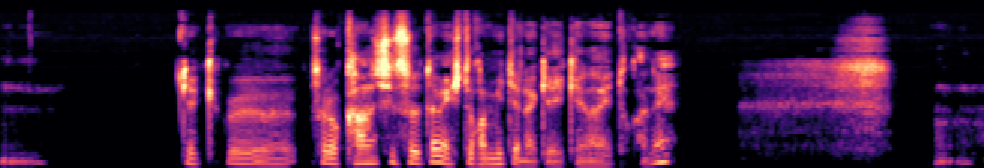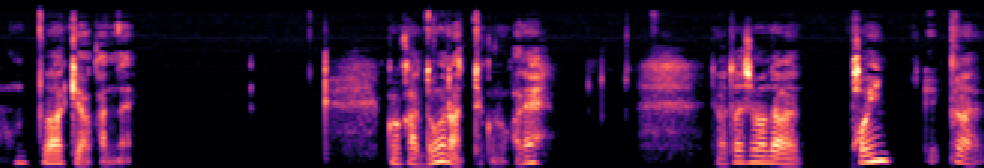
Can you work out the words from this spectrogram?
うん、結局、それを監視するために人が見てなきゃいけないとかね。うん、本当わけわかんない。これからどうなっていくのかね。で私もだから、ポイントが、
